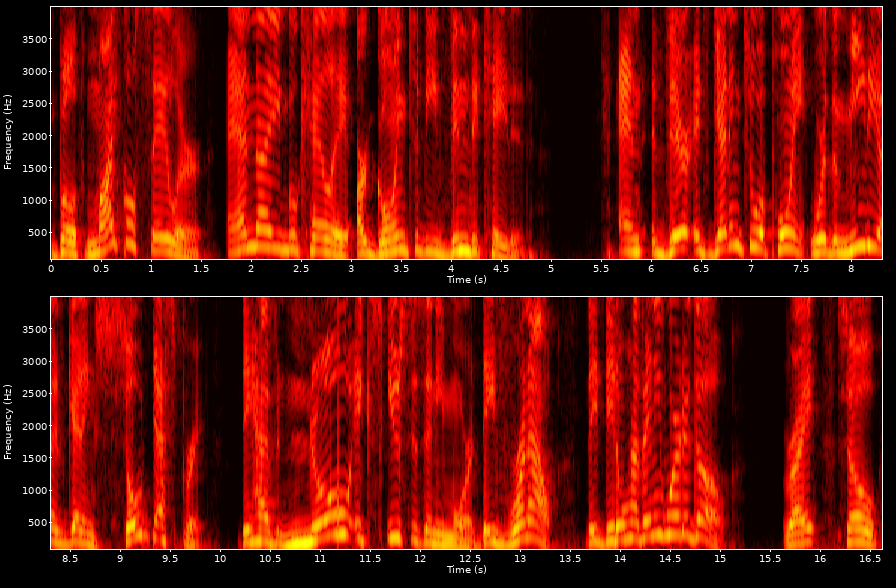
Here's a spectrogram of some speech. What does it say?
both Michael Saylor and Nayib Bukele are going to be vindicated. And there, it's getting to a point where the media is getting so desperate they have no excuses anymore. They've run out. They, they don't have anywhere to go. Right? So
